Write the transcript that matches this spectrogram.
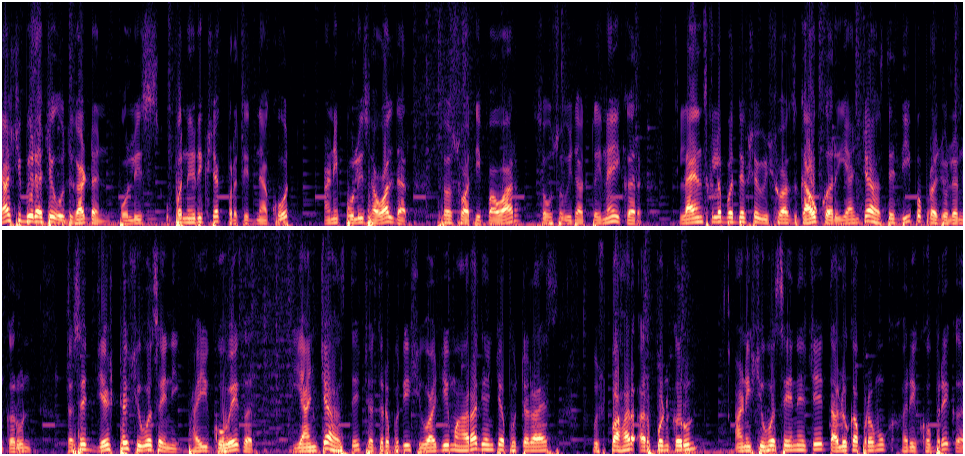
या शिबिराचे उद्घाटन पोलीस उपनिरीक्षक प्रतिज्ञा खोत आणि पोलीस हवालदार सौ स्वाती पवार सौ सुविधा तेनईकर लायन्स क्लब अध्यक्ष विश्वास गावकर यांच्या हस्ते दीप प्रज्वलन करून तसेच ज्येष्ठ शिवसैनिक भाई गोवेकर यांच्या हस्ते छत्रपती शिवाजी महाराज यांच्या पुतळ्यास पुष्पहार अर्पण करून आणि शिवसेनेचे तालुका प्रमुख हरी खोबरेकर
